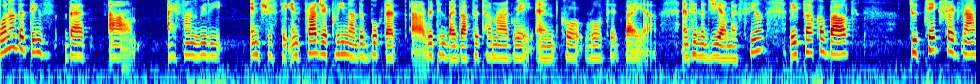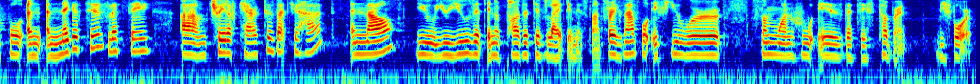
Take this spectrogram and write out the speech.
One of the things that um, I found really interesting in Project Lina, the book that uh, written by Dr. Tamara Gray and co-wrote it by uh, Anthony Gia Maxfield, they talk about to take, for example, an, a negative, let's say, um, trait of characters that you had, and now you you use it in a positive light in Islam. For example, if you were someone who is, let's say, stubborn before,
